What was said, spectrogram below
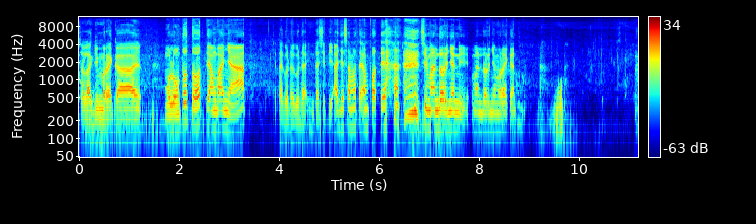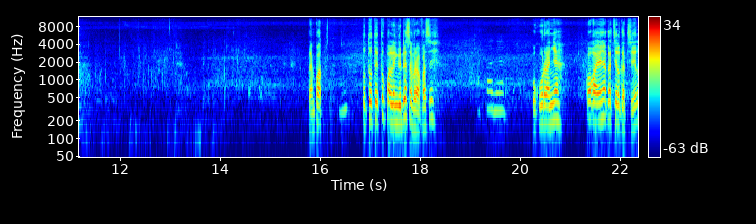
Selagi mereka mulung tutut yang banyak kita goda-goda intensity aja sama teh empot ya. Si mandornya nih mandornya mereka nih tempot. Tutut itu paling gede seberapa sih? Apanya? ukurannya. Kok kayaknya kecil-kecil?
